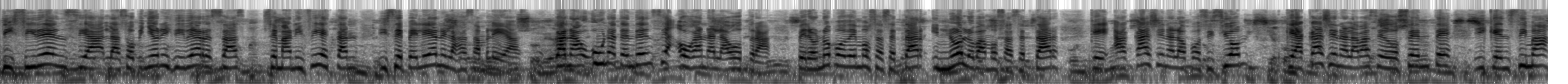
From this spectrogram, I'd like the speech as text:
disidencia, las opiniones diversas se manifiestan y se pelean en las asambleas. Gana una tendencia o gana la otra, pero no podemos aceptar y no lo vamos a aceptar que acallen a la oposición, que acallen a la base docente y que encima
